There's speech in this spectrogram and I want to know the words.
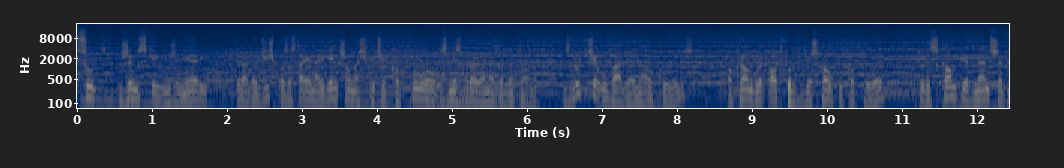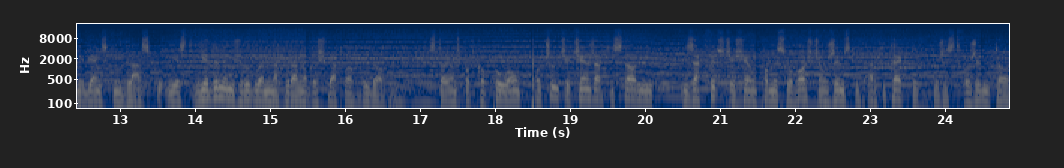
cud rzymskiej inżynierii, która do dziś pozostaje największą na świecie kopułą z niezbrojonego betonu. Zwróćcie uwagę na okulus, okrągły otwór w wierzchołku kopuły, który skąpie wnętrze w niebiańskim blasku i jest jedynym źródłem naturalnego światła w budowli. Stojąc pod kopułą, poczujcie ciężar historii i zachwyćcie się pomysłowością rzymskich architektów, którzy stworzyli to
